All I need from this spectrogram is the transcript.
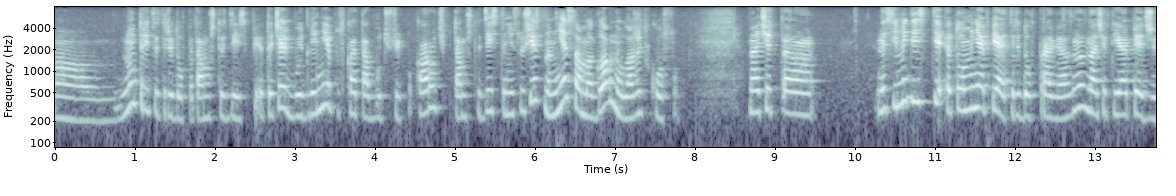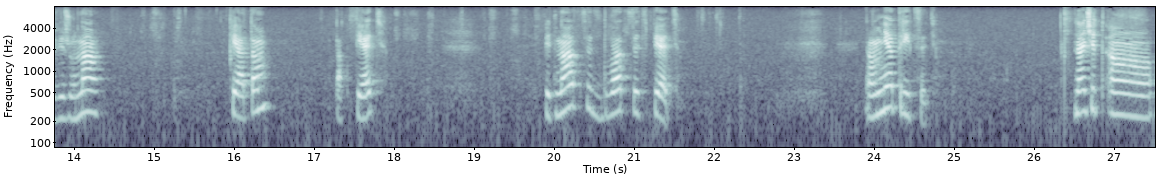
ну, 30 рядов, потому что здесь эта часть будет длиннее, пускай та будет чуть-чуть покороче, потому что здесь это несущественно. Мне самое главное уложить косу. Значит, э, на 70 это у меня 5 рядов провязано, значит, я опять же вяжу на пятом, так, 5, 15, 25, а у меня 30. Значит, э,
